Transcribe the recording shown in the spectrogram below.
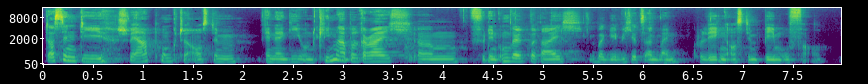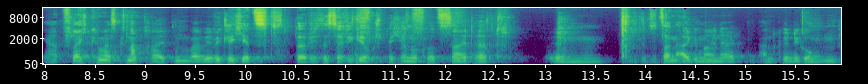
Das sind die Schwerpunkte aus dem Energie- und Klimabereich. Ähm, für den Umweltbereich übergebe ich jetzt an meinen Kollegen aus dem BMUV. Ja, vielleicht können wir es knapp halten, weil wir wirklich jetzt, dadurch, dass der Regierungssprecher nur kurz Zeit hat, ähm, sozusagen allgemeine Ankündigungen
